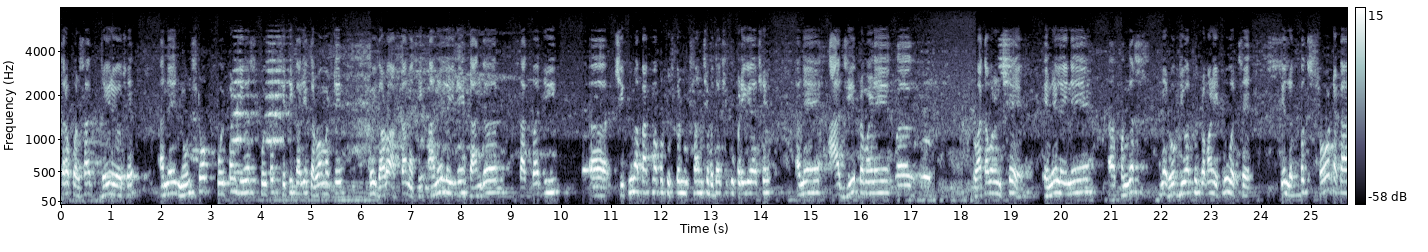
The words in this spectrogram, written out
તરફ વરસાદ જઈ રહ્યો છે અને નોનસ્ટોપ કોઈ પણ દિવસ કોઈ પણ ખેતી કાર્ય કરવા માટે કોઈ ગાળો આપતા નથી. આને લઈને ડાંગર, શાકભાજી ચીકુના પાકમાં પણ પુષ્કળ નુકસાન છે, બધા ચીકુ પડી ગયા છે અને આ જે પ્રમાણે વાતાવરણ છે એને લઈને ફંગસ અને રોગ જીવાતનું પ્રમાણ એટલું વધશે કે લગભગ સો ટકા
